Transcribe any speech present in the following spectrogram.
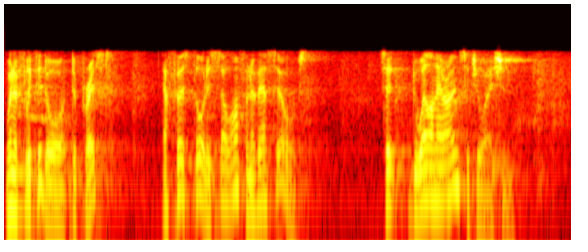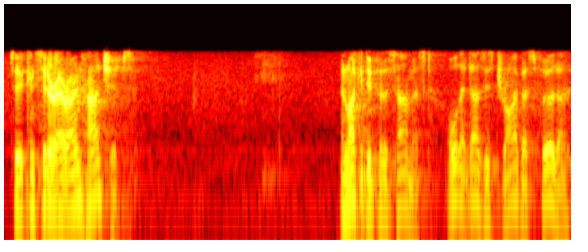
When afflicted or depressed, our first thought is so often of ourselves, to dwell on our own situation, to consider our own hardships. And like it did for the psalmist, all that does is drive us further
